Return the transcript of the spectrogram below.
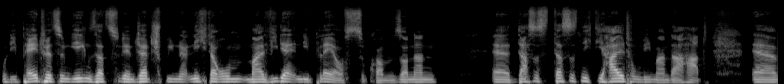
Und die Patriots im Gegensatz zu den Jets spielen halt nicht darum, mal wieder in die Playoffs zu kommen, sondern äh, das, ist, das ist nicht die Haltung, die man da hat. Äh,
